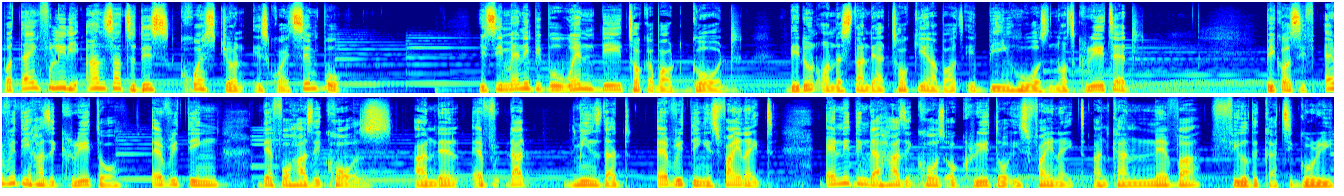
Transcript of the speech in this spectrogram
But thankfully the answer to this question is quite simple. You see many people when they talk about God, they don't understand they are talking about a being who was not created. Because if everything has a creator, everything therefore has a cause and then every, that means that everything is finite. Anything that has a cause or creator is finite and can never fill the category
